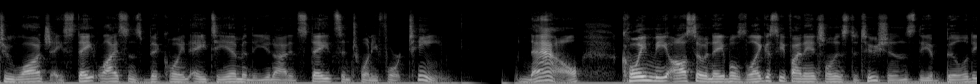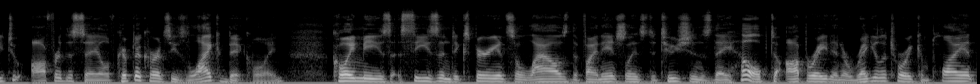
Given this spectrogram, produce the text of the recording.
to launch a state licensed Bitcoin ATM in the United States in 2014. Now, CoinMe also enables legacy financial institutions the ability to offer the sale of cryptocurrencies like Bitcoin. CoinMe's seasoned experience allows the financial institutions they help to operate in a regulatory compliant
